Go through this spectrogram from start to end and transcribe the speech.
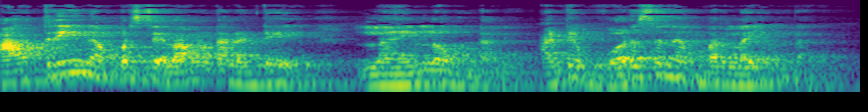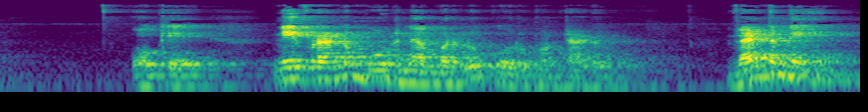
ఆ త్రీ నెంబర్స్ ఎలా ఉండాలంటే లైన్లో ఉండాలి. అంటే వరుస నెంబర్లు అయి ఉండాలి. ఓకే? నీ ఫ్రెండ్ మూడు నెంబర్లు కోరుకుంటాడు. వెంటనే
